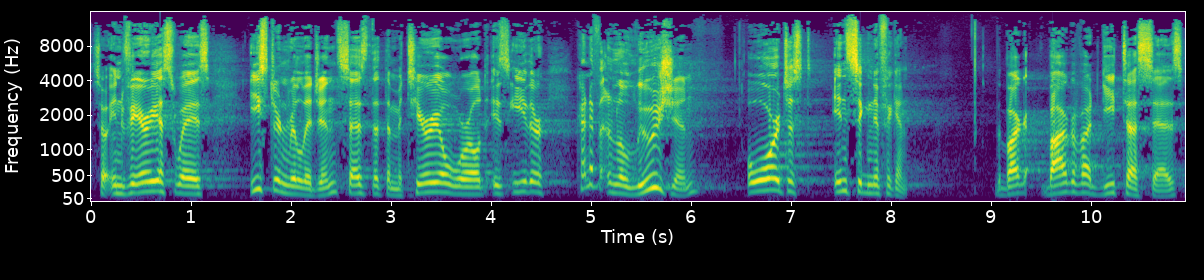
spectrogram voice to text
So, in various ways, Eastern religion says that the material world is either kind of an illusion or just insignificant. The Bhagavad Gita says,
